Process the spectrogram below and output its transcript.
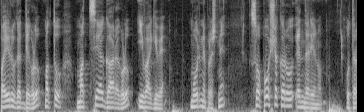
ಪೈರುಗದ್ದೆಗಳು ಮತ್ತು ಮತ್ಸ್ಯಾಗಾರಗಳು ಇವಾಗಿವೆ. ಮೂರನೇ ಪ್ರಶ್ನೆ ಸ್ವಪೋಷಕರು ಎಂದರೇನು? ಉತ್ತರ,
